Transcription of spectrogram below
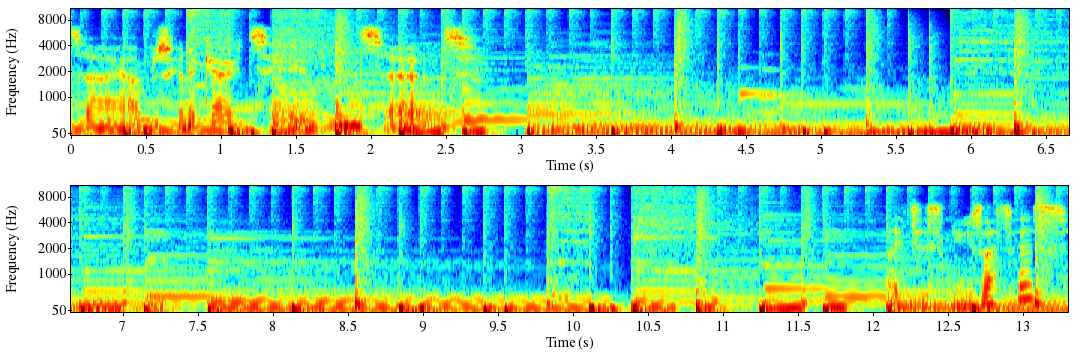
So I'm just going to go to insert newsletters.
